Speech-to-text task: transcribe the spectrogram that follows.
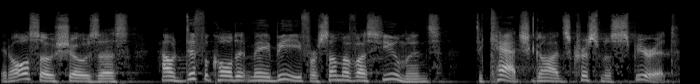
It also shows us how difficult it may be for some of us humans to catch God's Christmas spirit.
